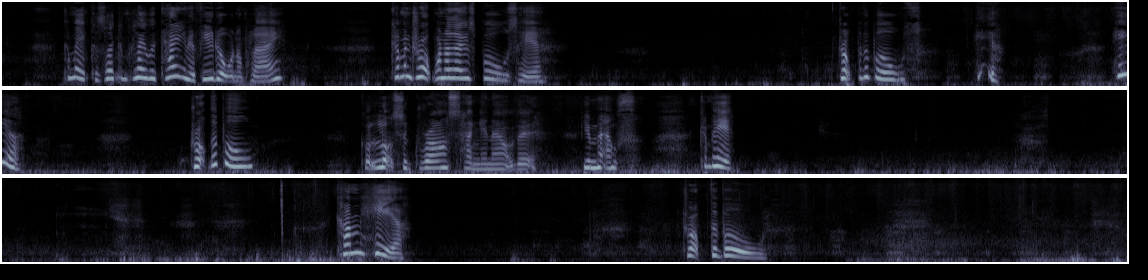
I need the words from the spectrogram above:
come here because I can play with Kane if you don't want to play. Come and drop one of those balls here. Drop the balls. Here. Here. Drop the ball. Got lots of grass hanging out of it. Your mouth. Come here. Come here. Drop the ball.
